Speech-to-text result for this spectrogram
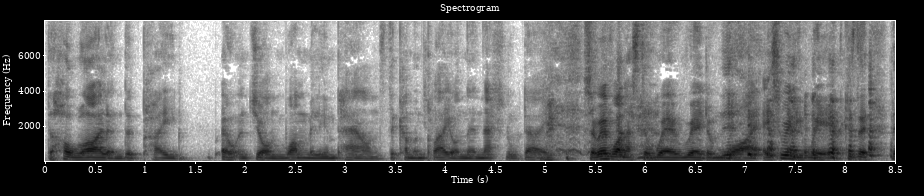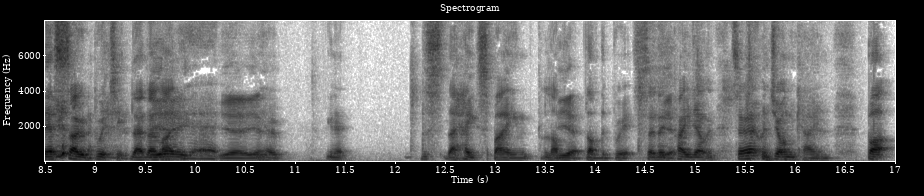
the whole island had paid Elton John one million pounds to come and play on their national day. So everyone has to wear red and white. It's really weird because they're they're so British. They're, they're Yeah, like yeah, yeah, yeah. You know, you know. This, they hate Spain, love Yeah. love the Brits, so they Yeah. paid Elton. So Elton John came, but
